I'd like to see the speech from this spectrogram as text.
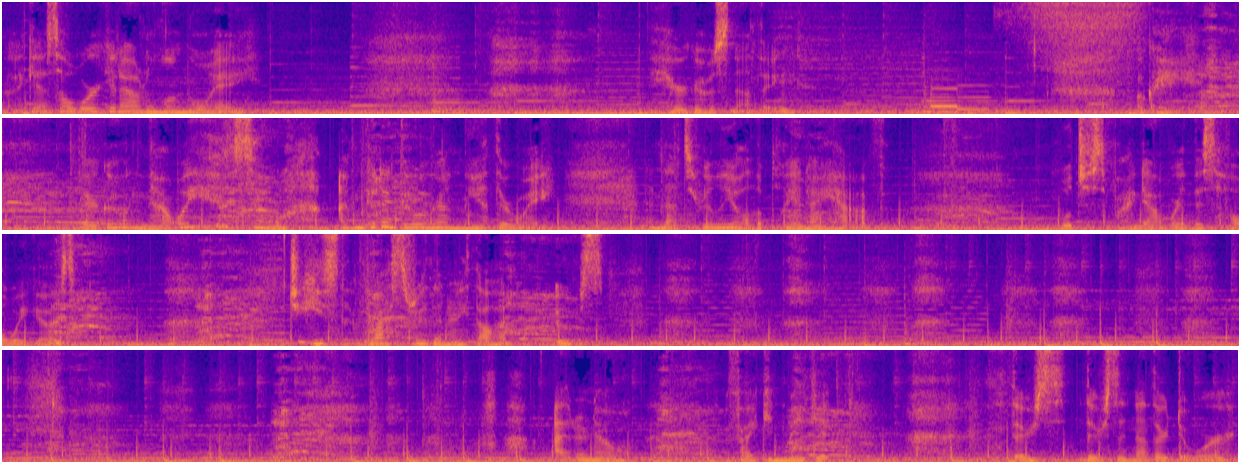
I guess I'll work it out along the way. Here goes nothing. Okay, they're going that way, so I'm gonna go around the other way. And that's really all the plan I have. We'll just find out where this hallway goes. Jeez, they're faster than I thought. Oops. I don't know if I can make it. There's there's another door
